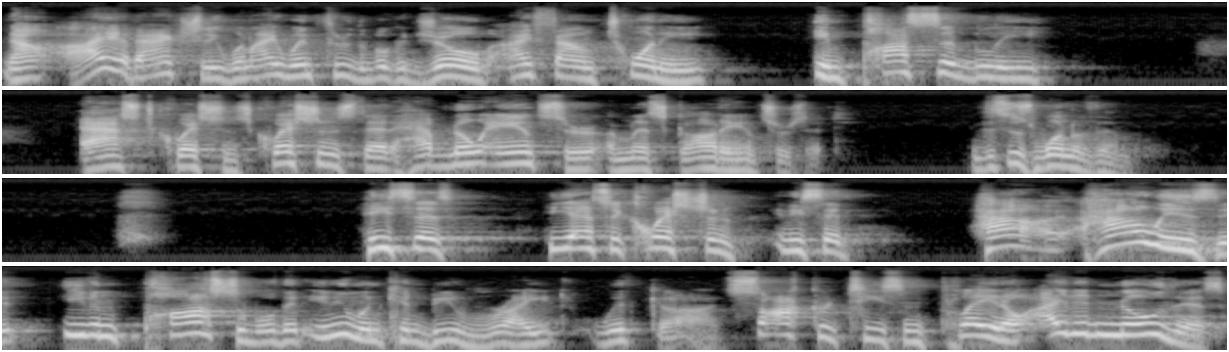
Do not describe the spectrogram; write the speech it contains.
Now, I have actually, when I went through the book of Job, I found 20 impossibly asked questions, questions that have no answer unless God answers it. This is one of them. He says, he asked a question and he said, how, how is it even possible that anyone can be right with God? Socrates and Plato, I didn't know this,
